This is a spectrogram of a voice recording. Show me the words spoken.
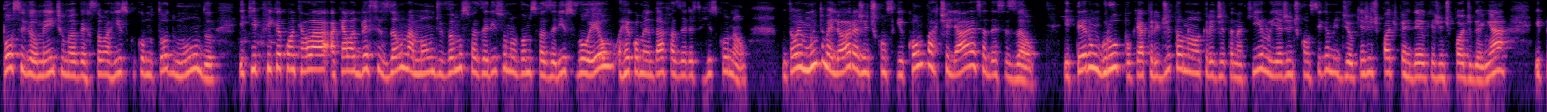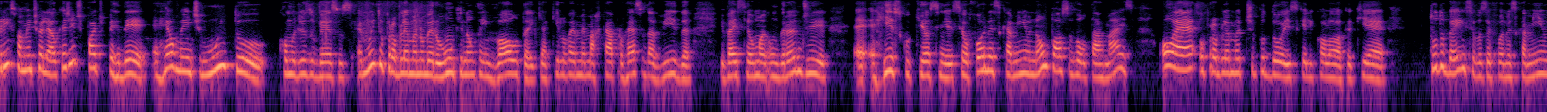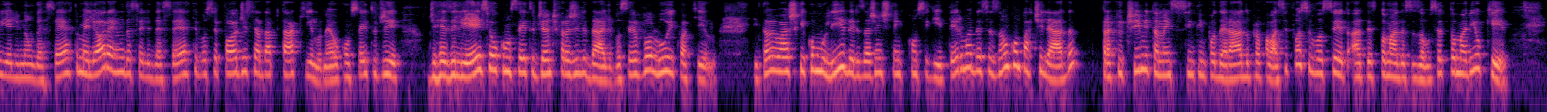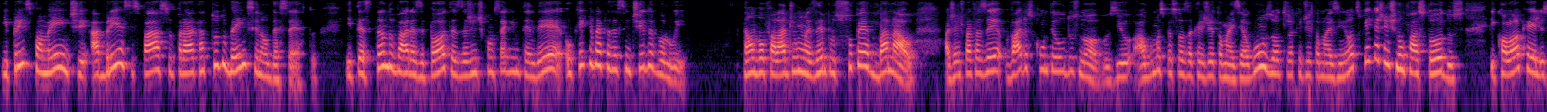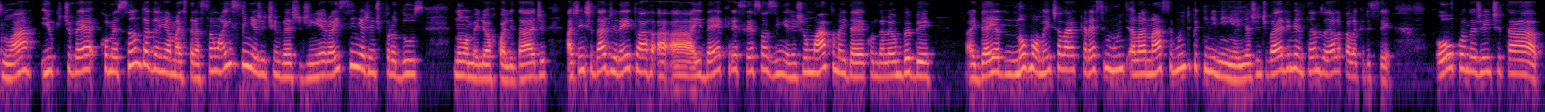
possivelmente uma versão a risco como todo mundo e que fica com aquela, aquela decisão na mão de vamos fazer isso ou não vamos fazer isso, vou eu recomendar fazer esse risco ou não. Então é muito melhor a gente conseguir compartilhar essa decisão e ter um grupo que acredita ou não acredita naquilo e a gente consiga medir o que a gente pode perder, o que a gente pode ganhar e principalmente olhar o que a gente pode perder é realmente muito, como diz o Bezos, é muito problema número um que não tem volta e que aquilo vai me marcar para o resto da vida e vai ser uma, um grande é, é risco que assim, se eu for nesse caminho não posso voltar mais, ou é o problema tipo 2 que ele coloca, que é tudo bem se você for nesse caminho e ele não der certo, melhor ainda se ele der certo e você pode se adaptar àquilo, né? O conceito de, de resiliência ou o conceito de antifragilidade, você evolui com aquilo. Então, eu acho que como líderes, a gente tem que conseguir ter uma decisão compartilhada para que o time também se sinta empoderado para falar, se fosse você a tomar a decisão, você tomaria o quê? E principalmente abrir esse espaço para tá tudo bem se não der certo. E testando várias hipóteses, a gente consegue entender o que, que vai fazer sentido evoluir. Então, vou falar de um exemplo super banal. a gente vai fazer vários conteúdos novos e algumas pessoas acreditam mais em alguns, outros acreditam mais em outros. Por que, que a gente não faz todos e coloca eles no ar e o que tiver começando a ganhar mais tração, aí sim a gente investe dinheiro, aí sim a gente produz numa melhor qualidade. A gente dá direito à ideia crescer sozinha. A gente não mata uma ideia quando ela é um bebê. A ideia normalmente ela cresce muito, ela nasce muito pequenininha e a gente vai alimentando ela para ela crescer. Ou quando a gente está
